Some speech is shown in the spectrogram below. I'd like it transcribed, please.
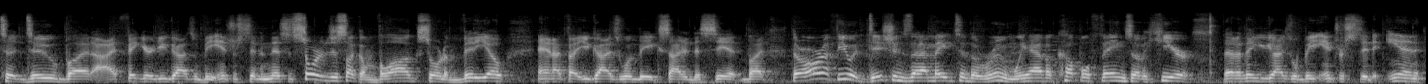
to do, but I figured you guys would be interested in this. It's sort of just like a vlog sort of video video and I thought you guys would be excited to see it but there are a few additions that I made to the room. We have a couple things over here that I think you guys will be interested in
